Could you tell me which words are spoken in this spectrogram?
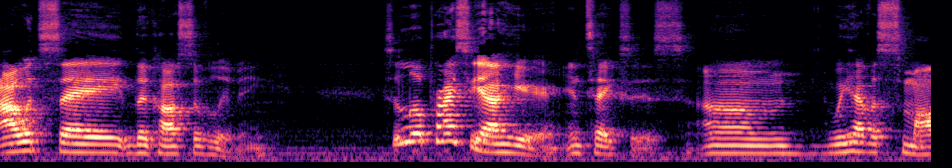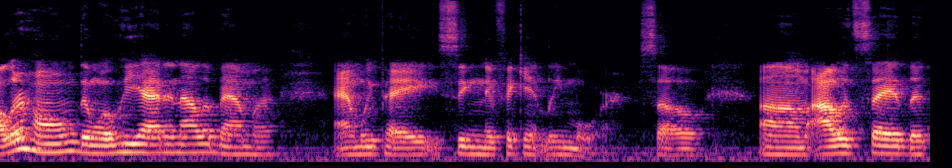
I would say the cost of living. It's a little pricey out here in Texas. Um, we have a smaller home than what we had in Alabama, and we pay significantly more. So um, I would say the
